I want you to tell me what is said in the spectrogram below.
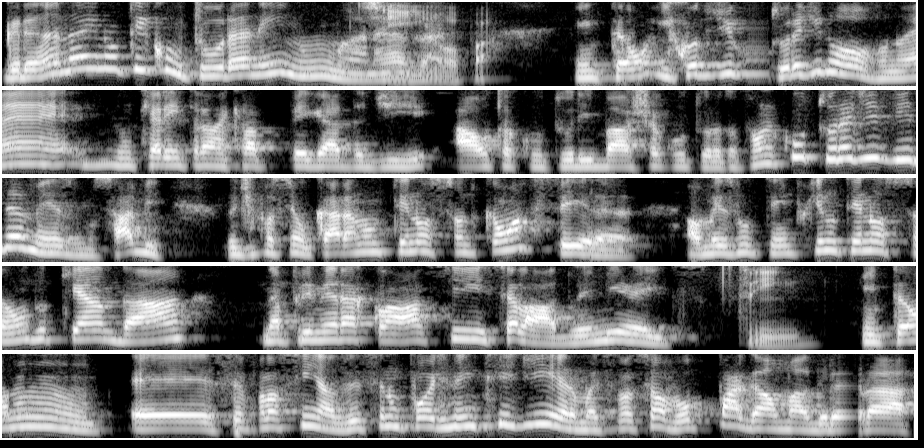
grana e não tem cultura nenhuma, né, Sim, né? Velho? Opa. Então, e quando digo cultura, de novo, não é, não quero entrar naquela pegada de alta cultura e baixa cultura, tô falando cultura de vida mesmo, sabe? Do tipo assim, o cara não tem noção do que é uma feira, ao mesmo tempo que não tem noção do que é andar na primeira classe, sei lá, do Emirates. Sim. Então, é, você fala assim, às vezes você não pode nem ter dinheiro, mas você fala assim, ó, vou pagar uma grana para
